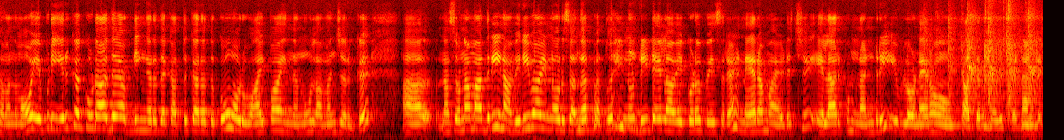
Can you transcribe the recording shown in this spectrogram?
சம்மந்தமாகவோ எப்படி இருக்கக்கூடாது அப்படிங்கிறத கற்றுக்கிறதுக்கும் ஒரு வாய்ப்பாக இந்த நூல் அமைஞ்சிருக்கு. Uh, நான் சொன்ன மாதிரி நான் விரிவாக இன்னொரு சந்தர்ப்பத்தில் இன்னும் டீட்டெயிலாகவே கூட பேசுகிறேன் நேரம் ஆயிடுச்சு. எல்லாருக்கும் நன்றி. இவ்வளோ நேரம் காத்திருந்ததுக்கு. நன்றி.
